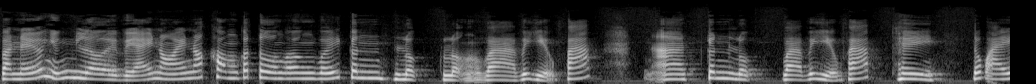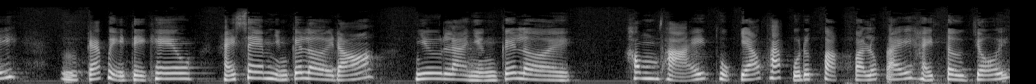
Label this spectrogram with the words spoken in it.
và nếu những lời vị ấy nói nó không có tương ưng với kinh luật luận và vi diệu pháp à, kinh luật và vi diệu pháp thì lúc ấy ừ, các vị tỳ kheo hãy xem những cái lời đó như là những cái lời không phải thuộc giáo pháp của Đức Phật và lúc đấy hãy từ chối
